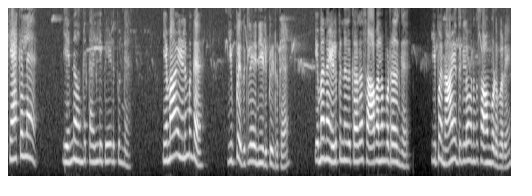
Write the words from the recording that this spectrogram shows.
கேட்கல என்ன அவங்க தள்ளி போய் எழுப்புங்க. ஏம்மா எழுப்புங்க இப்போ இதுக்குள்ள என்ன எழுப்பிட்டு இருக்க? ஏம்மா நான் எழுப்பினதுக்காக சாபம்லாம் போடுறாதுங்க இப்போ நான் இதுக்குள்ள உனக்கு சாபம் போட போகிறேன்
